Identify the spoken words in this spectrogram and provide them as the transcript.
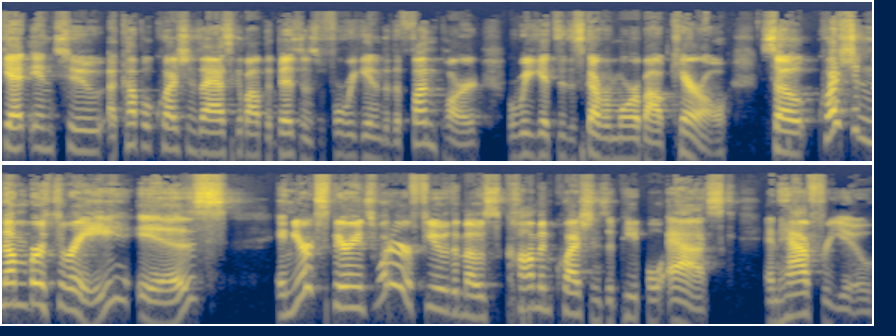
get into a couple questions I ask about the business before we get into the fun part, where we get to discover more about Caryl. So, question number three is: In your experience, what are a few of the most common questions that people ask and have for you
